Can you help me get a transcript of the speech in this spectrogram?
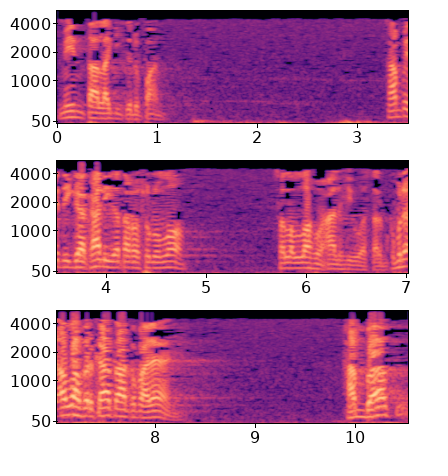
Minta lagi ke depan. Sampai tiga kali kata Rasulullah Sallallahu alaihi wasallam. Kemudian Allah berkata kepadanya. Hambaku.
